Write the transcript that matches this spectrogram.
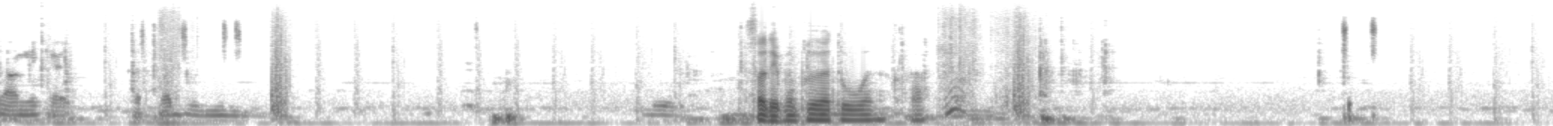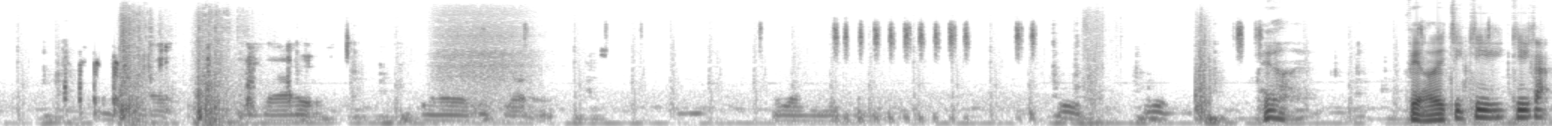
บ้านไม่ใช่แต่บ้านยืนสวัสดีเพื่อนๆด้วยนะครับ ได้ได้ได้เฮ้ยเสียงอะไรจิ๊กจิ๊กจิ๊กอะ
